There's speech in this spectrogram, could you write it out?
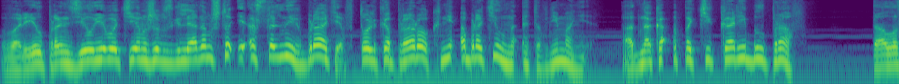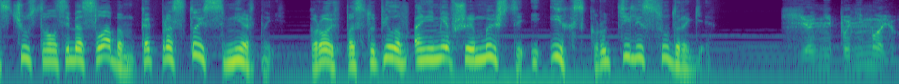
Варил пронзил его тем же взглядом, что и остальных братьев, только пророк не обратил на это внимания. Однако апотекарий был прав. Талос чувствовал себя слабым, как простой смертный. Кровь поступила в онемевшие мышцы, и их скрутили судороги. «Я не понимаю»,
